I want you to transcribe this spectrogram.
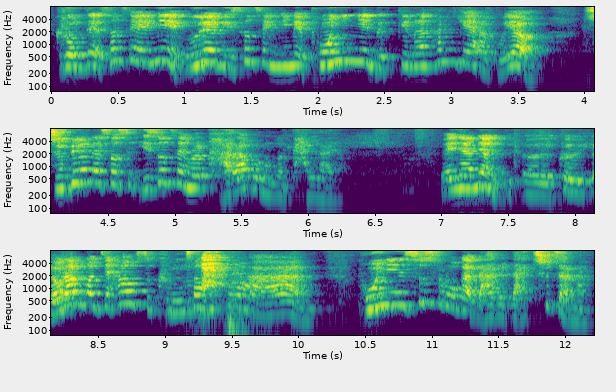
그런데 선생님이 의외로 이 선생님이 본인이 느끼는 한계하고요. 주변에서 이 선생님을 바라보는 건 달라요. 왜냐면 어, 그 11번째 하우스 금성 또한 본인 스스로가 나를 낮추잖아.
